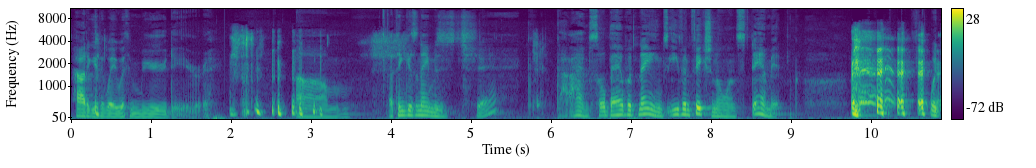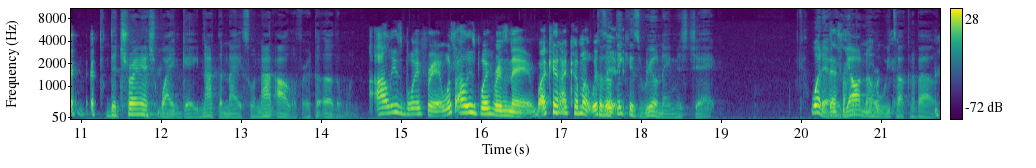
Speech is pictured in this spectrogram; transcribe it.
How to Get Away with Murder. um, I think his name is Jack. God, I am so bad with names, even fictional ones. Damn it. with the trash white gay, not the nice one, not Oliver, the other one. Ollie's boyfriend. What's Ollie's boyfriend's name? Why can't I come up with it? Because I think his real name is Jack. Whatever, y'all know who we're talking about.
